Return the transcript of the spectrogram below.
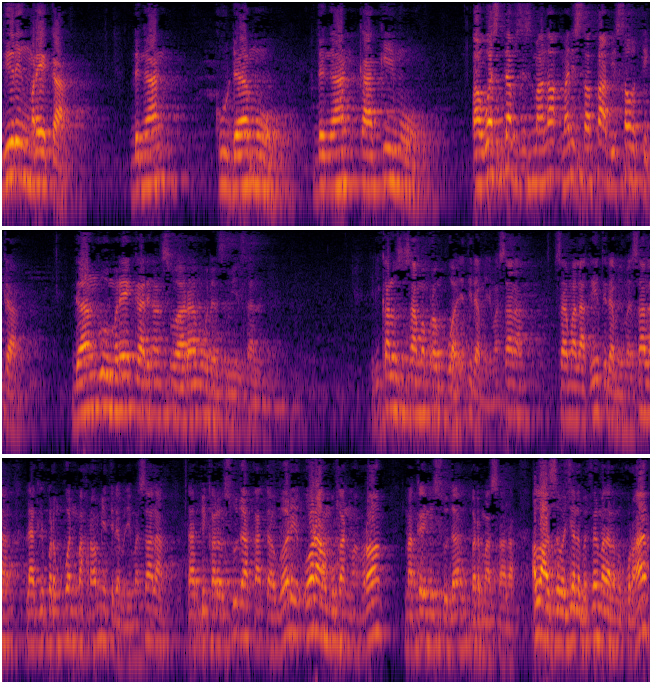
Giring mereka dengan kudamu, dengan kakimu. Awastafziz man istata bi sautika. Ganggu mereka dengan suaramu dan semisalnya. Jadi kalau sesama perempuannya tidak menjadi masalah, sama laki tidak menjadi masalah, laki perempuan mahramnya tidak menjadi masalah. Tapi kalau sudah kategori orang bukan mahram, maka ini sudah bermasalah. Allah Azza wa Jalla berfirman dalam Al-Qur'an,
